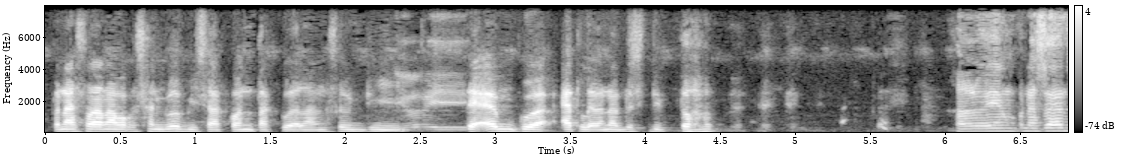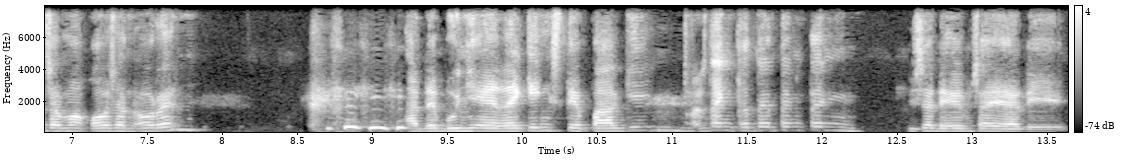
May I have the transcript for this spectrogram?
penasaran sama kosan gua bisa kontak gua langsung di Yoi. DM gua at Leonardo Dipto Kalau yang penasaran sama kawasan oren, ada bunyi ranking setiap pagi. Teng teng teng teng. Bisa DM saya di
